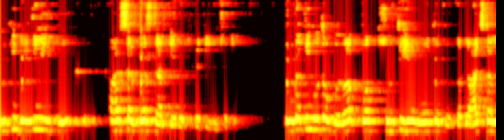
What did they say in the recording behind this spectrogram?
उनकी बेटी आठ साल दस साल की बेटी बेटी है छोटी। तो कहती वो तो रॉक पॉप सुनती है वो तो कभी आजकल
